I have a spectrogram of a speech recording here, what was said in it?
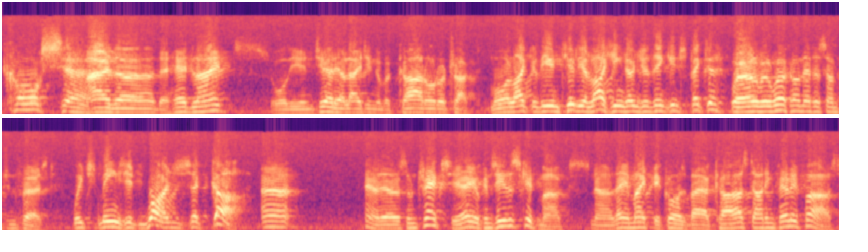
course, sir. Either the headlights or the interior lighting of a car or a truck. More likely the interior lighting, don't you think, Inspector? Well, we'll work on that assumption first. Which means it was a car. Uh, yeah, there are some tracks here. You can see the skid marks. Now, they might be caused by a car starting fairly fast.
